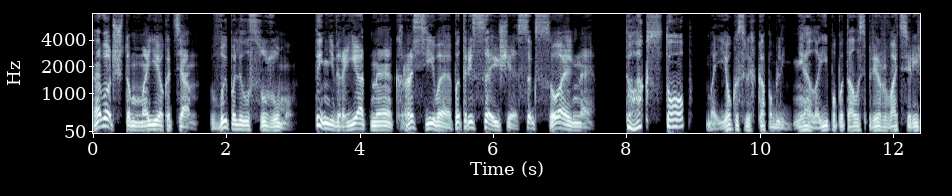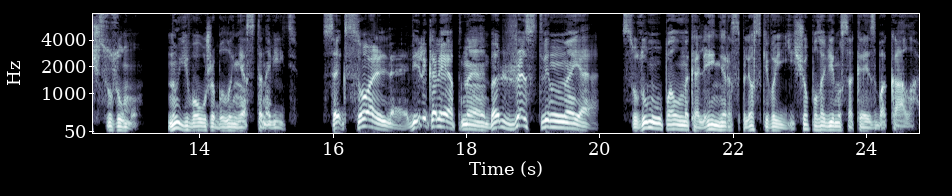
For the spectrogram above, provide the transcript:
«А вот что, Майоко-тян!» — выпалил Сузуму. «Ты невероятная, красивая, потрясающая, сексуальная!» «Так, стоп!» Майоко слегка побледнела и попыталась прервать речь Сузуму. Но его уже было не остановить. «Сексуальная, великолепная, божественная!» Сузуму упал на колени, расплескивая еще половину саке из бокала.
